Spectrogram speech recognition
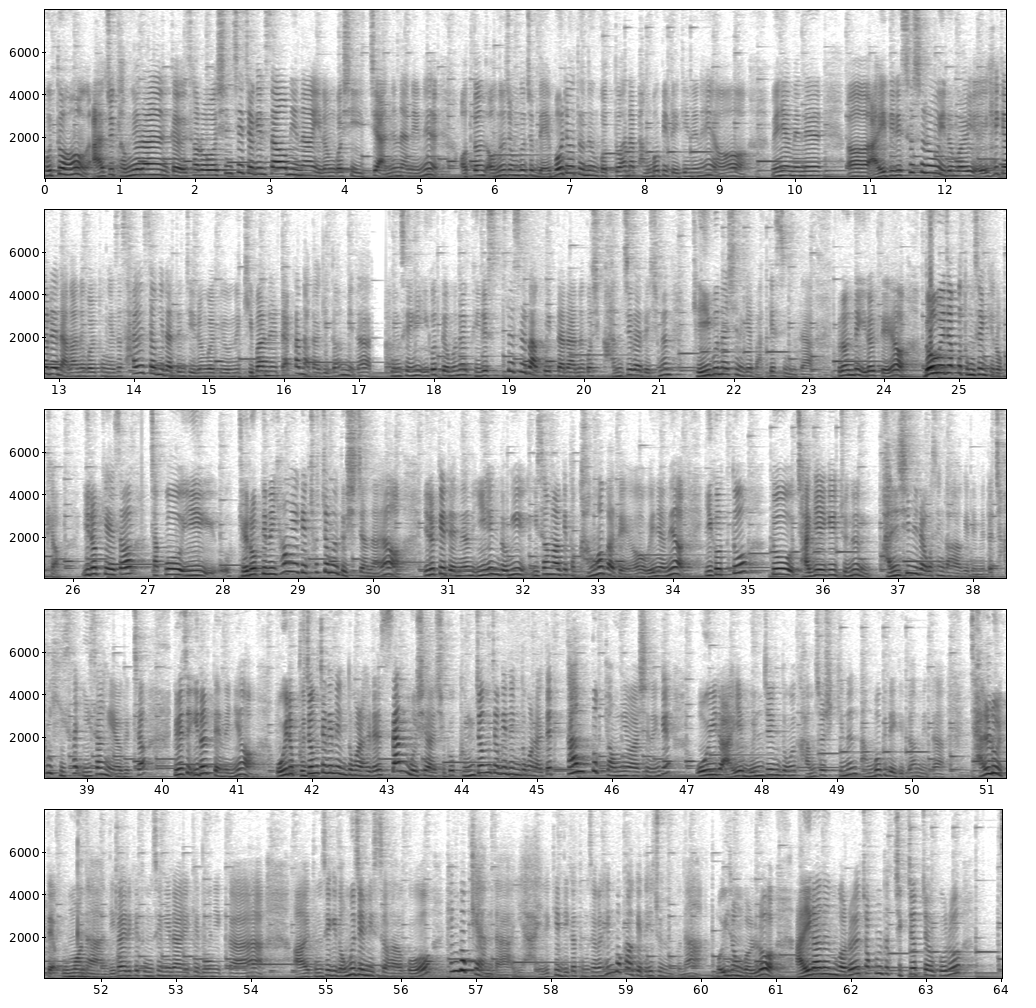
보통 아주 격렬한 그 서로 신체적인 싸움이나 이런 것이 있지 않는 한에는 어떤 어느 정도 좀 내버려 두는 것도 하나 방법이 되기는 해요. 왜냐하면은 어, 아이들이 스스로 이런 걸 해결해 나가는 걸 통해서 사회성이라든지 이런 걸 배우는 기반을 닦아 나가기도 합니다. 동생이 이것 때문에 굉장히 스트레스를 받고 있다라는 것이 감지가 되시면 개입은 하시는 게 맞겠습니다. 그런데 이럴 때요, 너 왜 자꾸 동생 괴롭혀? 이렇게 해서 자꾸 이 괴롭히는 형에게 초점을 두시잖아요. 이렇게 되면 이 행동이 이상하게 더 강화가 돼요. 왜냐하면 이것도 또 자기에게 주는 관심이라고 생각하게 됩니다. 참 이사, 이상해요. 그렇죠? 그래서 이럴 때는요. 오히려 부정적인 행동을 할 때 싹 무시하시고 긍정적인 행동을 할 때 담뿍 격려하시는 게 오히려 아이의 문제 행동을 감소시키는 방법이 되기도 합니다. 잘 놀 때 어머나 네가 이렇게 동생이랑 이렇게 노니까 아 동생이 너무 재밌어 하고 행복해한다. 야 이렇게 네가 동생을 행복하게 해주는구나. 뭐 이런 걸로 아이가 하는 거를 조금 더 직접적으로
